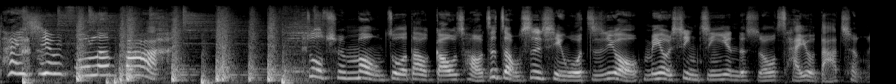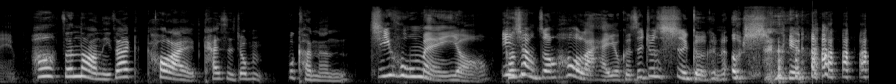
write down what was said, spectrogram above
太幸福了吧！做春梦做到高潮这种事情，我只有没有性经验的时候才有达成、欸，哈，真的哦、你在后来开始就不可能几乎没有。印象中后来还有，可是就是事隔可能二十年。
